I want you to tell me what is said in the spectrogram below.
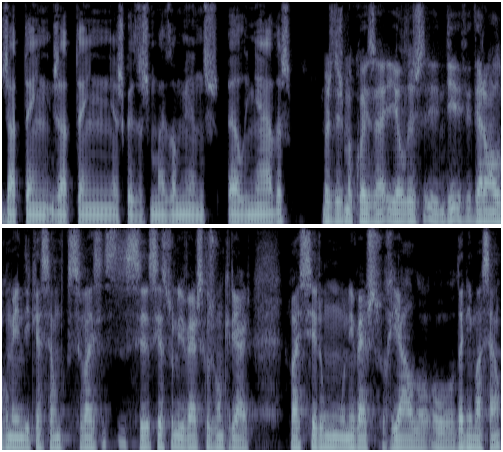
já têm, já têm as coisas mais ou menos alinhadas. Mas diz uma coisa, eles deram alguma indicação de que se, vai, se, se esse universo que eles vão criar vai ser um universo real ou, ou de animação?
